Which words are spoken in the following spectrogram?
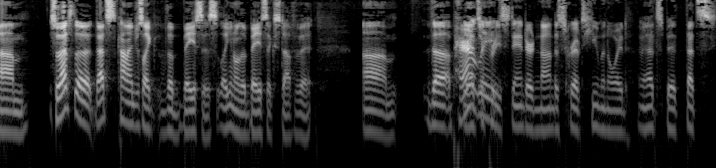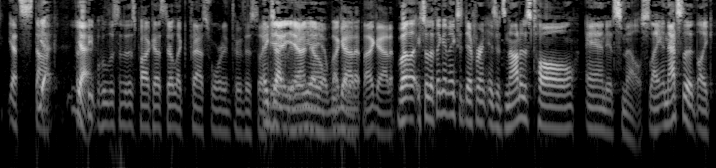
Um, so that's the that's kind of just like the basis, like you know the basic stuff of it. Um, the Yeah, it's apparently a pretty standard nondescript humanoid. I mean, that's bit. That's that's stock. Yeah, There's yeah. people who listen to this podcast, they're like fast forwarding through this. Like, Exactly. Yeah, yeah, Yeah, yeah, I got it. it. I got it. Well, like, so the thing that makes it different is it's not as tall and it smells like, and that's the like.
